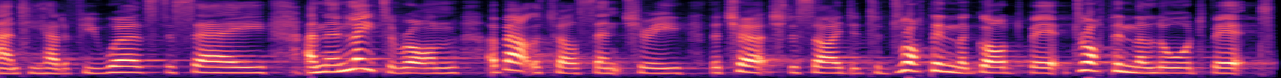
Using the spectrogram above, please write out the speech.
and he had a few words to say. And then later on, about the 12th century, the church decided to drop in the God bit, drop in the Lord bit,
